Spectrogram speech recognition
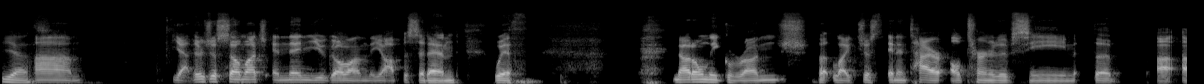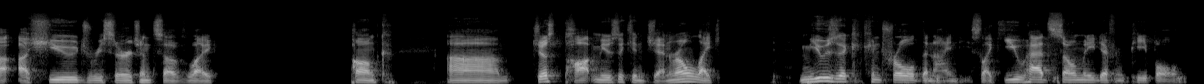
Yes. Um, yeah, there's just so much, and then you go on the opposite end with not only grunge but like just an entire alternative scene. The uh, a, a huge resurgence of like punk, um, just pop music in general. Like music controlled the 90s. Like you had so many different people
